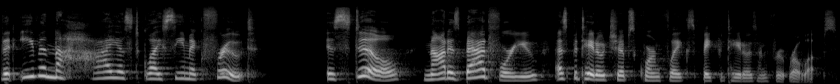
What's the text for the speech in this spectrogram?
that even the highest glycemic fruit is still not as bad for you as potato chips, cornflakes, baked potatoes, and fruit roll ups.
